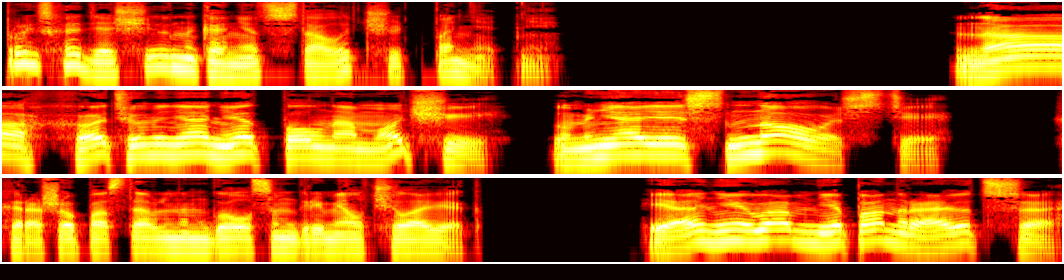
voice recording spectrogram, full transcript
Происходящее, наконец, стало чуть понятней. «Но хоть у меня нет полномочий, у меня есть новости», — хорошо поставленным голосом гремел человек. и они вам не понравятся.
